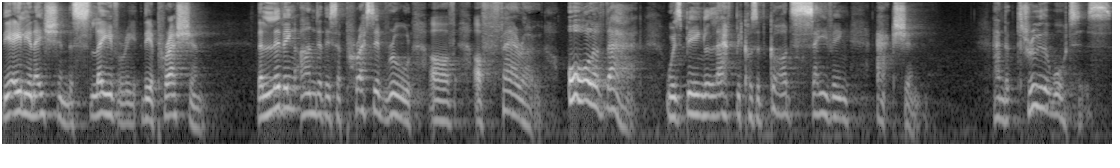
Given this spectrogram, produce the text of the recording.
the alienation, the slavery, the oppression, the living under this oppressive rule of, of Pharaoh. All of that was being left because of God's saving action. And that through the waters,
